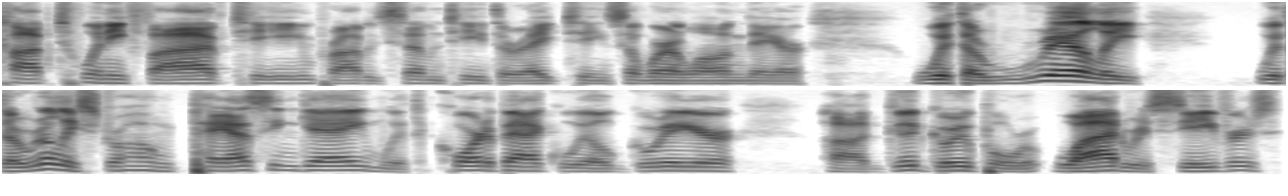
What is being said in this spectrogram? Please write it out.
top 25 team, probably 17th or 18th, somewhere along there, with a really with a really strong passing game with quarterback Will Grier, a good group of wide receivers.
